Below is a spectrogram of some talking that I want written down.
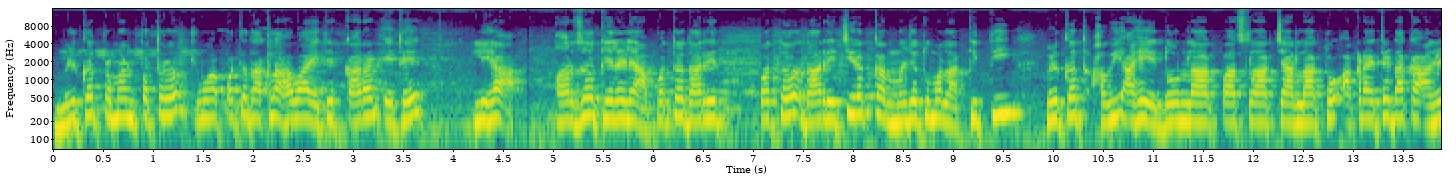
मिळकत प्रमाणपत्र किंवा पतदाखला हवा आहे ते कारण येथे लिहा. अर्ज केलेल्या पतधारे पतदारेची रक्कम म्हणजे तुम्हाला किती मिळकत हवी आहे? दोन लाख पाच लाख चार लाख तो आकडा येथे टाका आणि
